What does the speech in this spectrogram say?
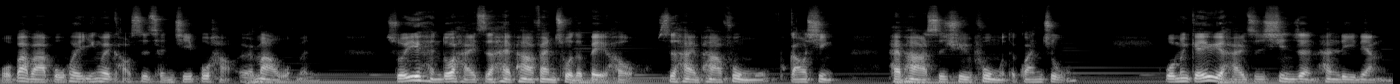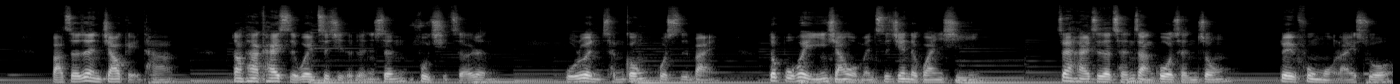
我爸爸不会因为考试成绩不好而骂我们，所以很多孩子害怕犯错的背后是害怕父母不高兴，害怕失去父母的关注。我们给予孩子信任和力量，把责任交给他，让他开始为自己的人生负起责任。无论成功或失败，都不会影响我们之间的关系。在孩子的成长过程中，对父母来说，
